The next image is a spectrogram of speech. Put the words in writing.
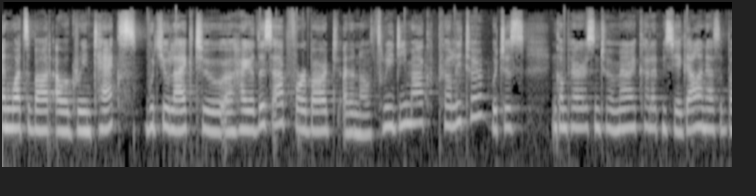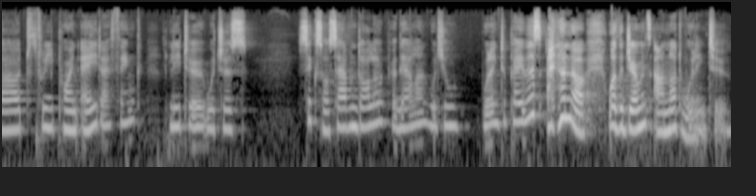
and what's about our green tax? Would you like to uh, hire this up for about, I don't know, 3 D mark per liter, which is in comparison to America? Let me see, a gallon has about 3.8, I think, liter, which is 6 or 7 dollar per gallon. Would you willing to pay this? I don't know. Well, the Germans are not willing to.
